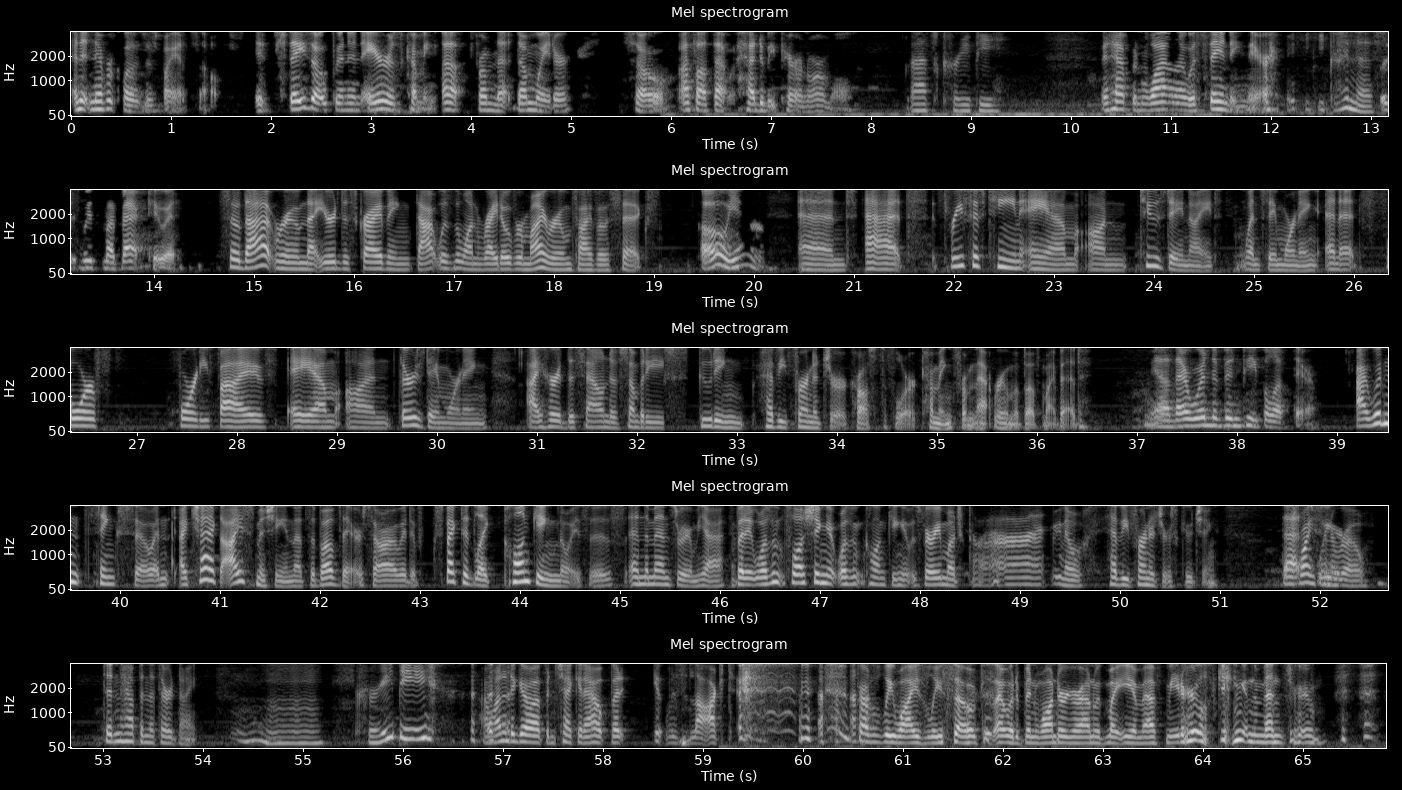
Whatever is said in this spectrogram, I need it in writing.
And it never closes by itself. It stays open and air is coming up from that dumbwaiter. So I thought that had to be paranormal. That's creepy. It happened while I was standing there Goodness. with- with my back to it. So that room that you're describing, that was the one right over my room 506. Oh, yeah. and at 3:15 a.m. on Tuesday night, Wednesday morning, and at 4:45 a.m. on Thursday morning, I heard the sound of somebody scooting heavy furniture across the floor coming from that room above my bed. Yeah, there wouldn't have been people up there. I wouldn't think so. And I checked the ice machine that's above there. So I would have expected like clunking noises in the men's room. Yeah. But it wasn't flushing. It wasn't clunking. It was very much, you know, heavy furniture scooching That's twice in a row. Didn't happen the third night. Mm-hmm. Creepy. I wanted to go up and check it out, but it was locked. Probably wisely so, because I would have been wandering around with my EMF meter looking in the men's room.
